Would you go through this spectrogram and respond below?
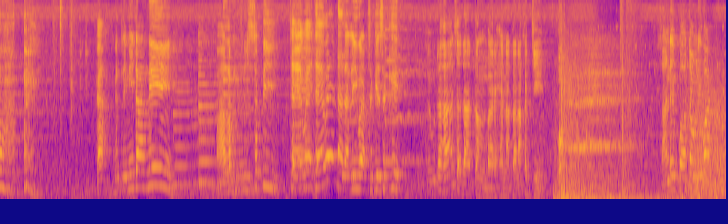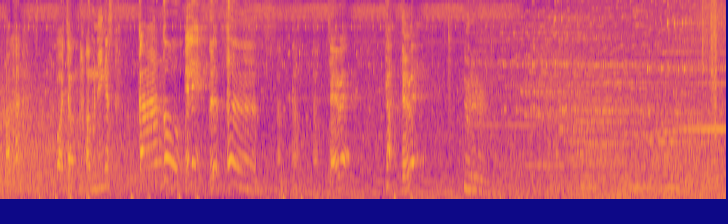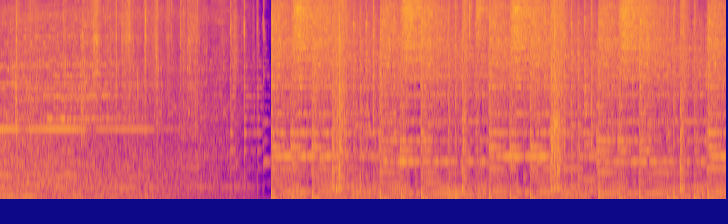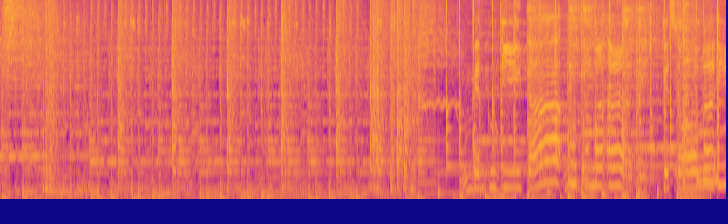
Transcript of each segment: Kak, Bitli Midang nih. Malam ini sepi. Cewek-cewek dah liwat segi-segi. Mudah-mudahan saya datang bare anak-anak kecil. Sanding pocong liwat. Pocong amun inges kanggo. Ele, Eh. Cewek. Kak, cewek. Duh, duh, duh. Men ku kita mudah maafi kesolai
